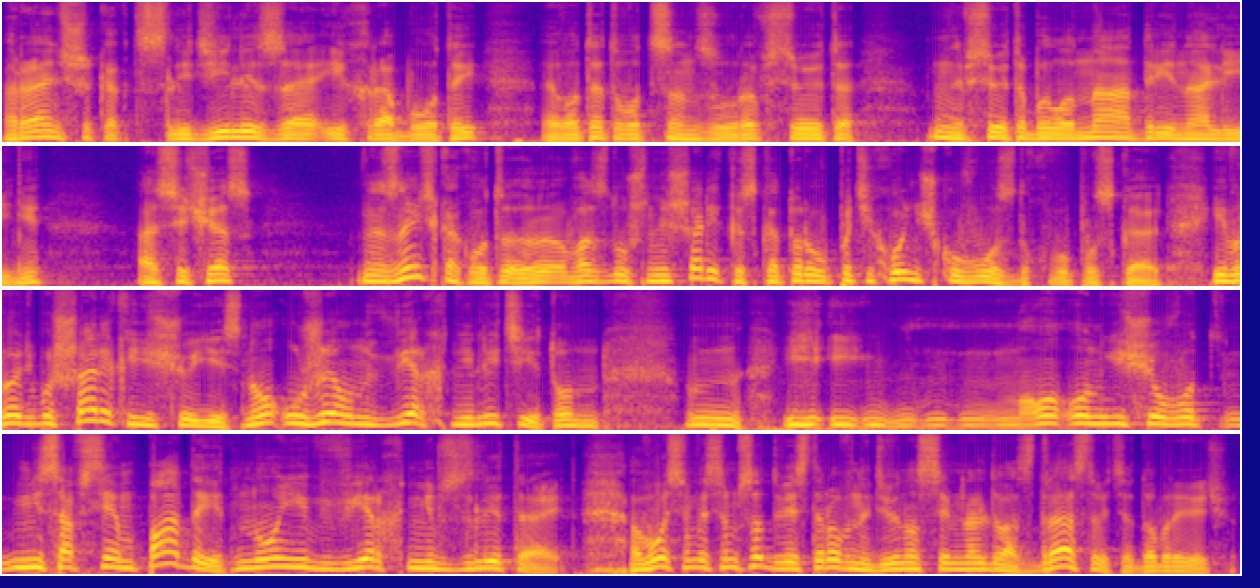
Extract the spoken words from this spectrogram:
раньше как-то следили за их работой, э, вот эта вот цензура, все это, все это было на адреналине, а сейчас... Знаете, как вот э, воздушный шарик, из которого потихонечку воздух выпускают. И вроде бы шарик еще есть, но уже он вверх не летит. Он, и, и, он еще вот не совсем падает, но и вверх не взлетает. 8 800 200 ровно 9702. Здравствуйте, добрый вечер.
